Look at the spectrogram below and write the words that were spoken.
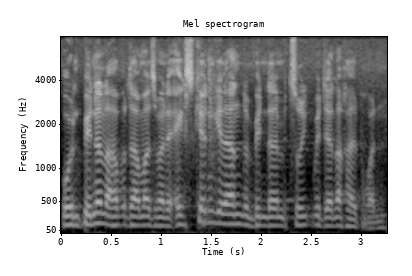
Und bin dann, habe damals meine Ex kennengelernt und bin dann zurück mit der nach Heilbronn.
